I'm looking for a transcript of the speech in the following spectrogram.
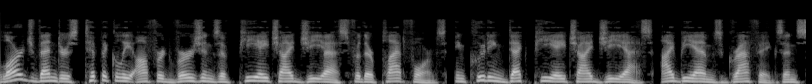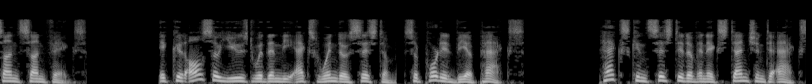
Large vendors typically offered versions of PHIGS for their platforms, including DEC PHIGS, IBM's graPHIGS and Sun SunPHIGS. It could also be used within the X window system, supported via PEX. PEX consisted of an extension to X,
